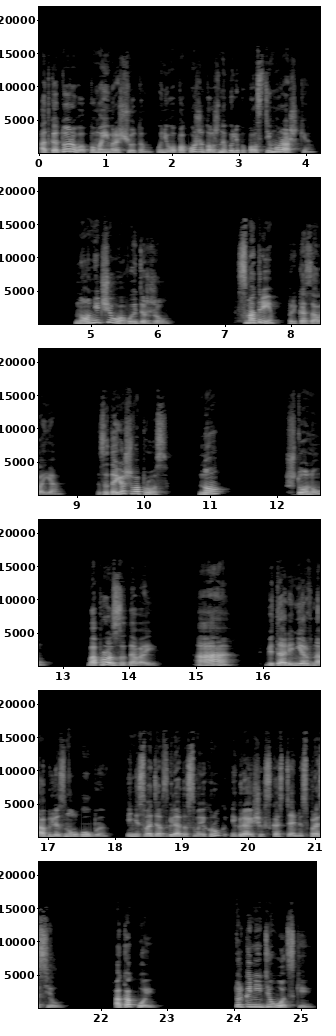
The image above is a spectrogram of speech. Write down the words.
от которого, по моим расчетам, у него по коже должны были поползти мурашки. Но он ничего, выдержал. «Смотри», — приказала я. «Задаешь вопрос. Но...» «Что «ну»?» «Вопрос задавай». «А, -а, -а Виталий нервно облизнул губы и, не сводя взгляда с моих рук, играющих с костями, спросил. «А какой?» «Только не идиотский».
